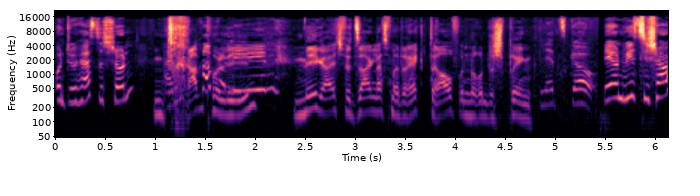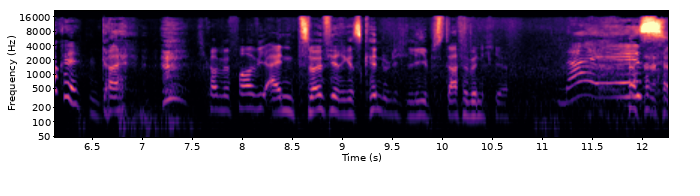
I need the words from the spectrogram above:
und du hörst es schon. Ein, Trampolin. Mega, ich würde sagen, lass mal direkt drauf und eine Runde springen. Let's go. Leon, wie ist die Schaukel? Geil. Ich komme mir vor wie ein zwölfjähriges Kind und ich lieb's. Dafür bin ich hier. Nice.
